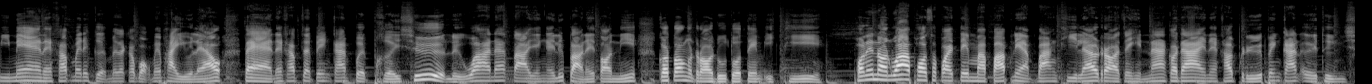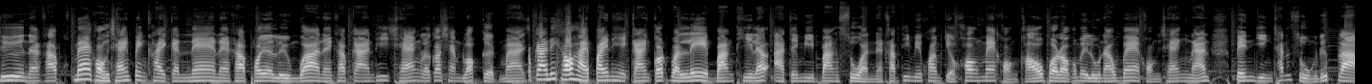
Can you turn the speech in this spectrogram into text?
มีแม่นะครับไม่ได้เกิดมาจากกระบอกไม้ไผ่อยู่แล้ว แต่นะครับจะเป็นการเปิดเผยชื่อ หรือว่าหน้าตายังไงหรือเปล่าในตอนนี้ ก็ต้องรอดูตัวเต็มอีกทีเพราะแน่นอนว่าพอสปอยเต็มมาปั๊บเนี่ยบางทีแล้วเราอจะเห็นหน้าก็ได้นะครับหรือเป็นการเอ่ยถึงชื่อนะครับแม่ของแชงเป็นใครกันแน่นะครับเพราะอย่าลืมว่านะครับการที่แชงแล้วก็แชมป์ล็อกเกิดมาการที่เขาหายไปในเหตุการณ์ก็อดวันเล่บางทีแล้วอาจจะมีบางส่วนนะครับที่มีความเกี่ยวข้องแม่ของเขาเพราะเราก็ไม่รู้นะแม่ของแชงนั้น เป็นหญิงชั้นสูงหรือเปล่า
